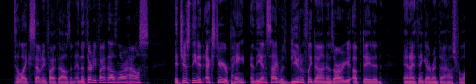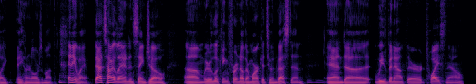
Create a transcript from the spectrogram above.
to like seventy five thousand, and the thirty five thousand dollar house, it just needed exterior paint, and the inside was beautifully done. It was already updated, and I think I rent that house for like eight hundred dollars a month. anyway, that's how I landed in St. Joe. Um, we were looking for another market to invest in, and uh, we've been out there twice now.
